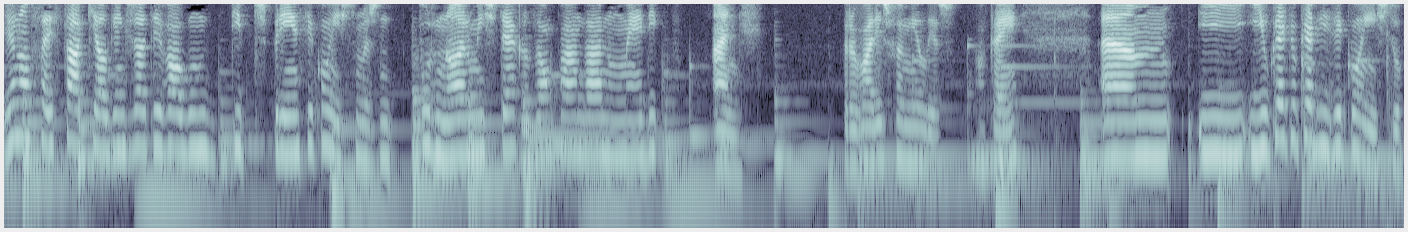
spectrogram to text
Eu não sei se está aqui alguém que já teve algum tipo de experiência com isto, mas por norma isto é razão para andar no médico anos para várias famílias, ok? Um, e, e, o que é que eu quero dizer com isto?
